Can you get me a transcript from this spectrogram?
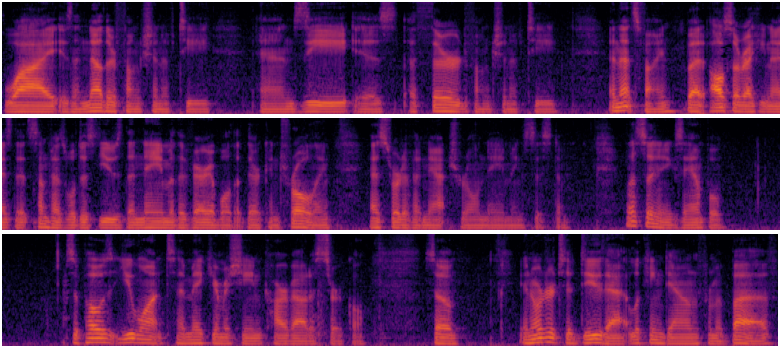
y is another function of t, and z is a third function of t. And that's fine, but also recognize that sometimes we'll just use the name of the variable that they're controlling as sort of a natural naming system. Let's look at an example. Suppose you want to make your machine carve out a circle. So in order to do that, looking down from above,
